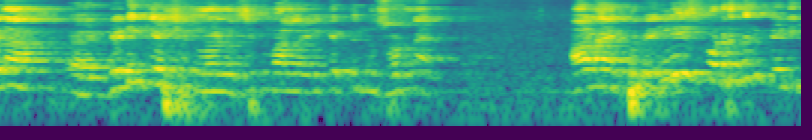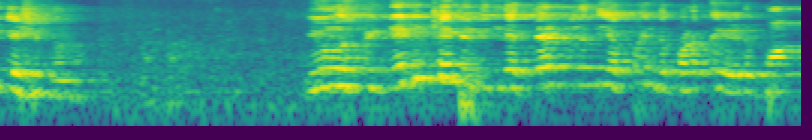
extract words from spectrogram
ஏன்னா டெடிகேஷன் வேணும். சினிமாவில் நடிக்கிறதுக்கு சொன்னேன். ஆனால் இப்போ ரிலீஸ் பண்ணுறதுக்கு டெடிகேஷன் வேணும். யூ மஸ்ட் பி டெடிக்கேட்டட் இந்த தேட்டர்லேருந்து எப்போ இந்த படத்தை எடுப்பான்?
